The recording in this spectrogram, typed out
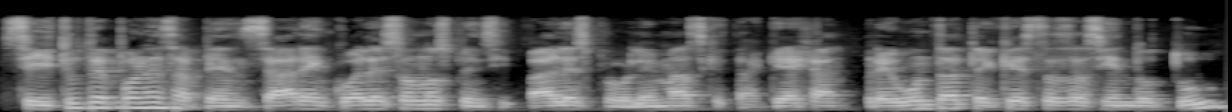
Si tú te pones a pensar en cuáles son los principales problemas que te aquejan, pregúntate qué estás haciendo tú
